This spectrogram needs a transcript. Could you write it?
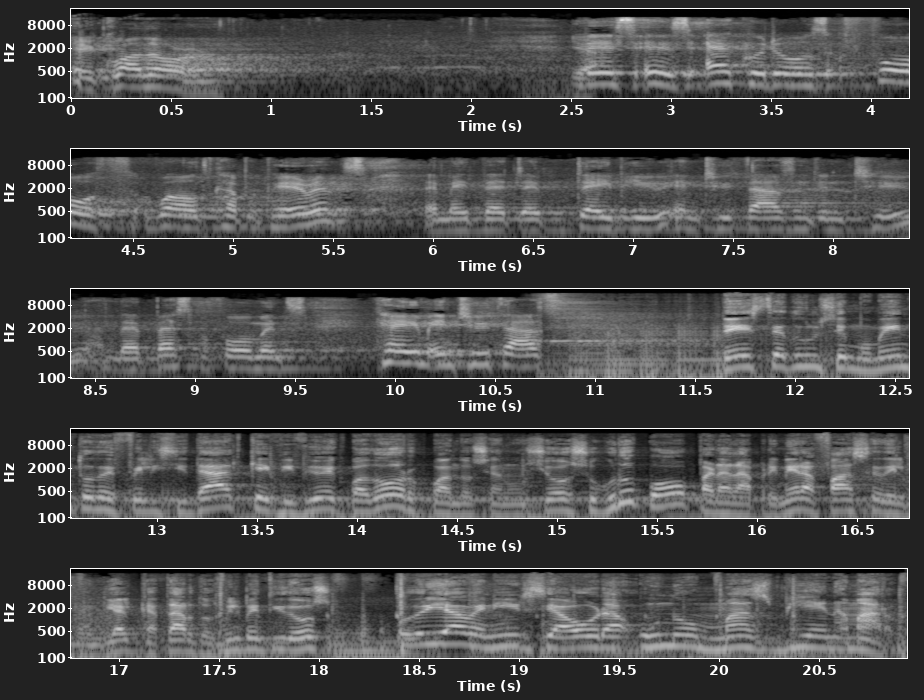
Ecuador. This is Ecuador's fourth World Cup appearance. They made their de debut in 2002 and their best performance came in 2000 de este dulce momento de felicidad que vivió Ecuador cuando se anunció su grupo para la primera fase del Mundial Qatar 2022, podría venirse ahora uno más bien amargo.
